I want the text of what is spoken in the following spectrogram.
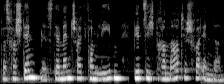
Das Verständnis der Menschheit vom Leben wird sich dramatisch verändern.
